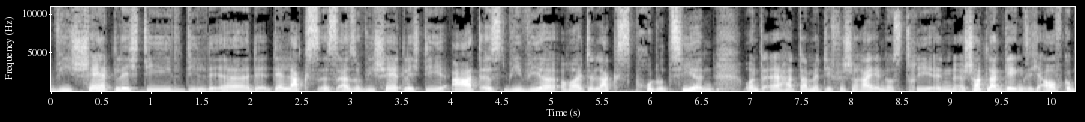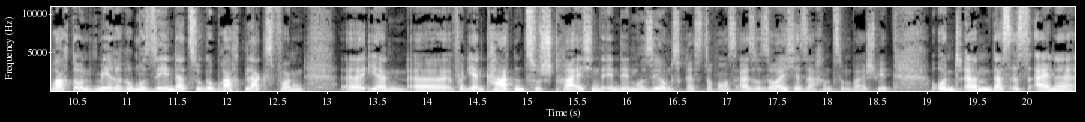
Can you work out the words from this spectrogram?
wie schädlich die die äh, der Lachs ist, also wie schädlich die Art ist, wie wir heute Lachs produzieren. Und er hat damit die Fischereiindustrie in Schottland gegen sich aufgebracht und mehrere Museen dazu gebracht, Lachs von äh, ihren äh, von ihren Karten zu streichen in den Museumsrestaurants. Also solche Sachen zum Beispiel. Beispiel. Und ähm, das ist eine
